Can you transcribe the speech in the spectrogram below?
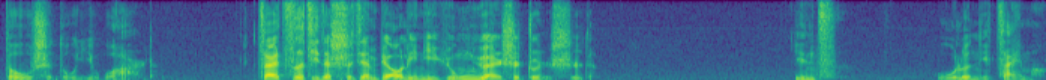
都是独一无二的，在自己的时间表里，你永远是准时的。因此，无论你再忙，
